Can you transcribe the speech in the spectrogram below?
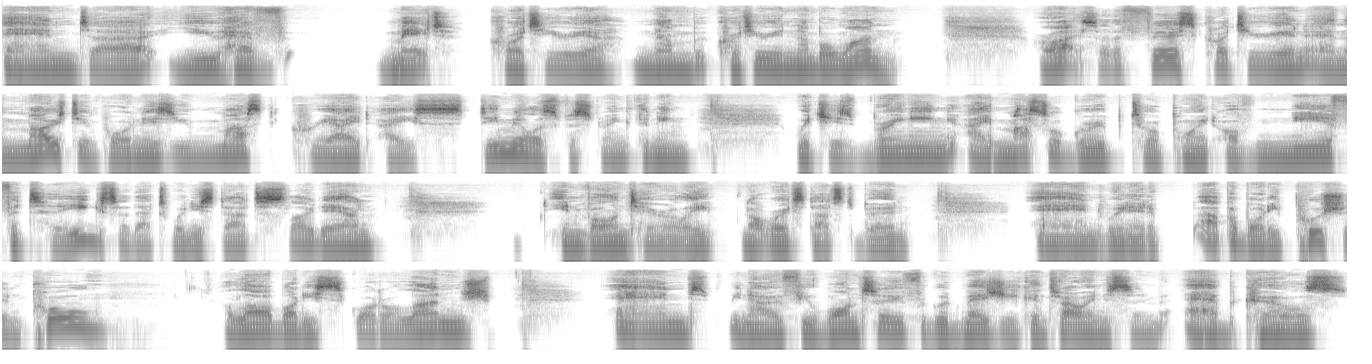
And uh, you have met criteria number criterion number one all right. So the first criterion and the most important is you must create a stimulus for strengthening, which is bringing a muscle group to a point of near fatigue. So that's when you start to slow down involuntarily, not where it starts to burn. And we need an upper body push and pull, a lower body squat or lunge. And, you know, if you want to, for good measure, you can throw in some ab curls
